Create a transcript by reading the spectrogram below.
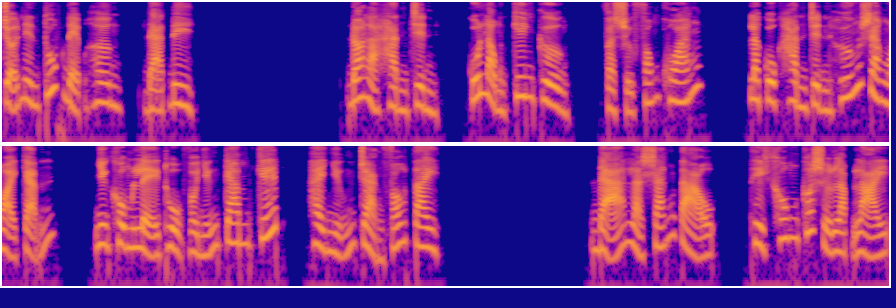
trở nên tốt đẹp hơn đã đi. Đó là hành trình của lòng kiên cường và sự phóng khoáng, là cuộc hành trình hướng ra ngoại cảnh, nhưng không lệ thuộc vào những cam kết hay những tràng pháo tay. Đã là sáng tạo thì không có sự lặp lại.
